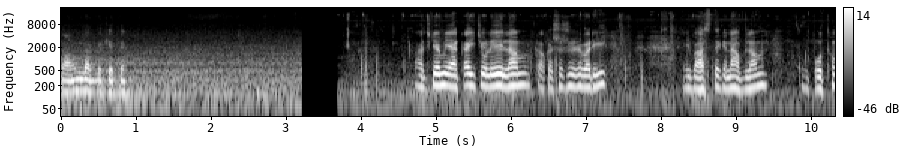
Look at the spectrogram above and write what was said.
দারুণ লাগবে খেতে। আজকে আমি একাই চলে এলাম কাকা শ্বশুরের বাড়ি। এই বাস থেকে নামলাম, প্রথম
